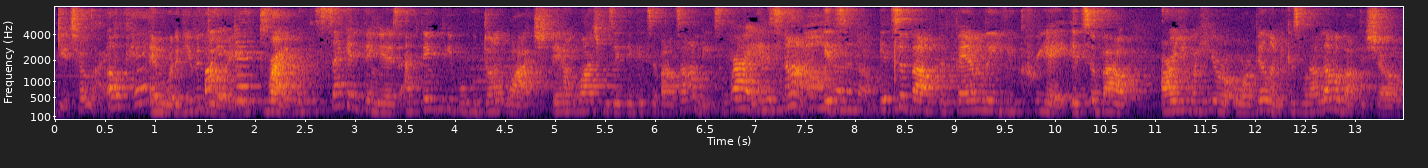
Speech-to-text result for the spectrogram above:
get your life. Okay. And what have you been Find doing? it. Right. But the second thing is, I think people who don't watch, they don't watch because they think it's about zombies. Right. And it's not. Oh, no, it's no, no. it's about the family you create. It's about are you a hero or a villain? Because what I love about the show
